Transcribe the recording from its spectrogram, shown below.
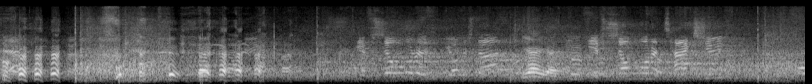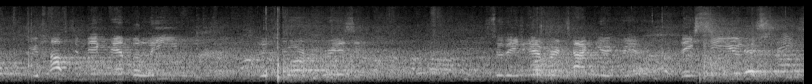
if someone, you understand? Yeah, yeah. If someone attacks you, you have to make them believe that you are crazy. So they never attack you again. They see you in the streets.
